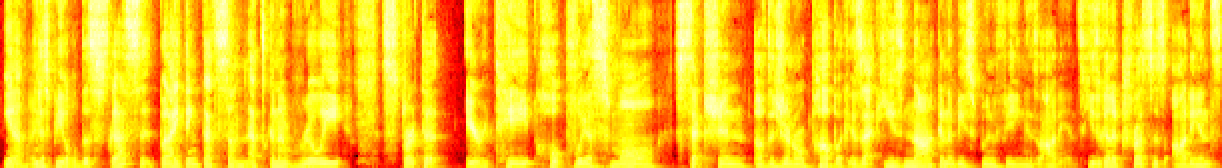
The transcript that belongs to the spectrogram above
you know, and just be able to discuss it. But I think that's something that's going to really start to irritate hopefully a small section of the general public is that he's not going to be spoon feeding his audience. He's going to trust his audience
